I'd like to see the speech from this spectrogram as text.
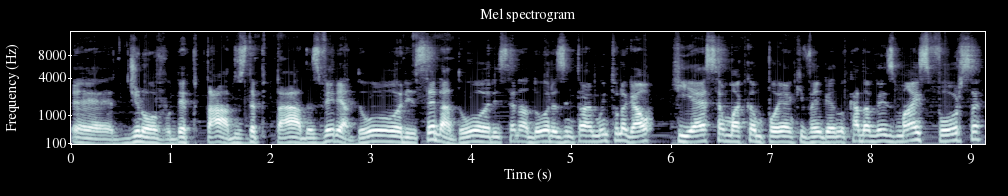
é, de novo, deputados, deputadas, vereadores, senadores, senadoras. Então é muito legal que essa é uma campanha que vem ganhando cada vez mais força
